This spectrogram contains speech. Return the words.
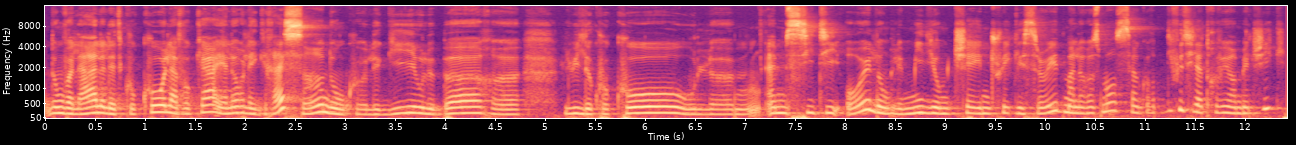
Donc voilà, le lait de coco, l'avocat et alors les graisses, hein, donc euh, le ghee ou le beurre, euh, l'huile de coco ou le MCT oil, donc le medium chain triglyceride. Malheureusement, c'est encore difficile à trouver en Belgique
